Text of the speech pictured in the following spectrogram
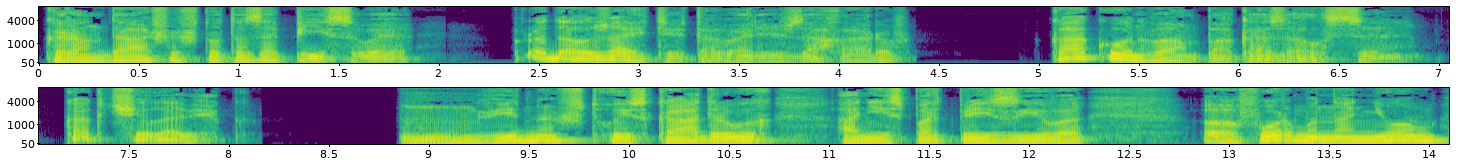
карандаш и что-то записывая. «Продолжайте, товарищ Захаров. Как он вам показался? Как человек?» «Видно, что из кадровых, а не из партпризыва. Э, форма на нем,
